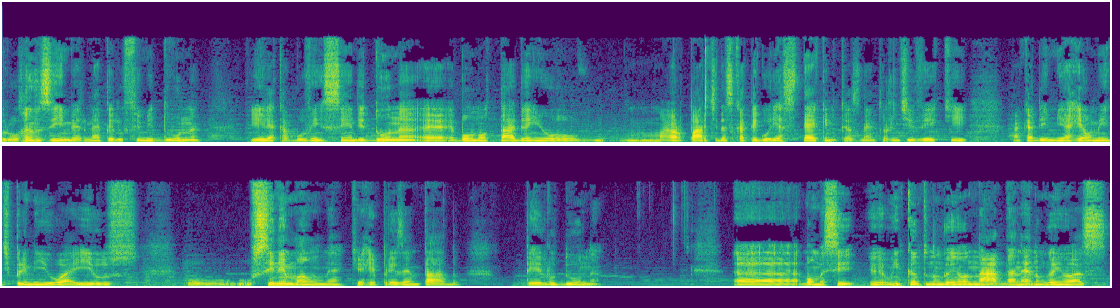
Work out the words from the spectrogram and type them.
para o Hans Zimmer, né, pelo filme Duna, e ele acabou vencendo. E Duna, é, é bom notar, ganhou maior parte das categorias técnicas, né? Então a gente vê que a academia realmente premiou aí os, o, o cinemão, né, que é representado pelo Duna. Uh, bom, mas se uh, o Encanto não ganhou nada, né, não ganhou as,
